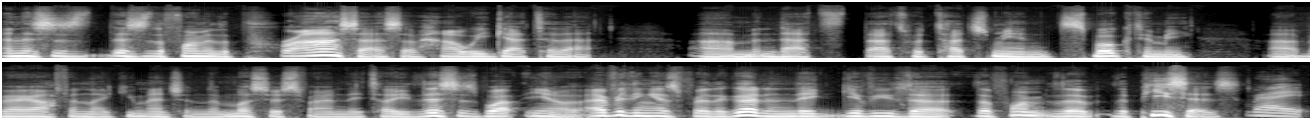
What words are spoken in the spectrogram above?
And this is this is the form of the process of how we get to that. Um, and that's that's what touched me and spoke to me. Uh, very often, like you mentioned, the Musar Sefarim, they tell you this is what you know. Everything is for the good, and they give you the the form the the pieces. Right.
